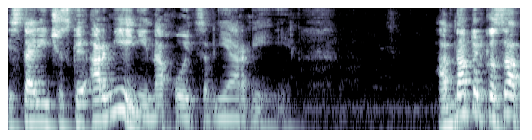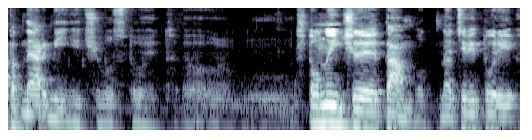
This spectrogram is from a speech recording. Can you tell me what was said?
исторической Армении находится вне Армении. Одна только западная Армения чего стоит что нынче там, вот, на территории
